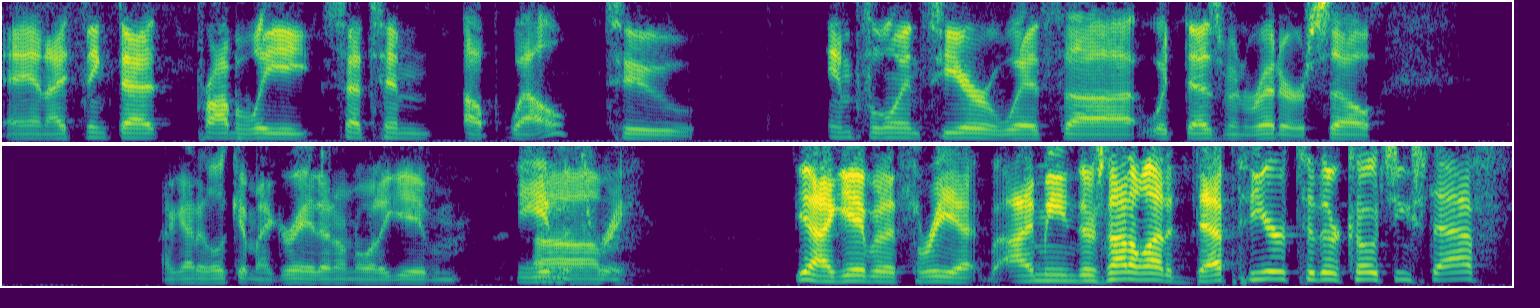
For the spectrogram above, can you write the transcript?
and I think that probably sets him up well to influence here with uh, with Desmond Ridder. So I got to look at my grade. I don't know what I gave him. You gave um, a three. Yeah, I gave it a three. I mean, there's not a lot of depth here to their coaching staff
